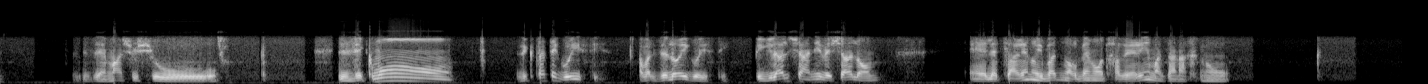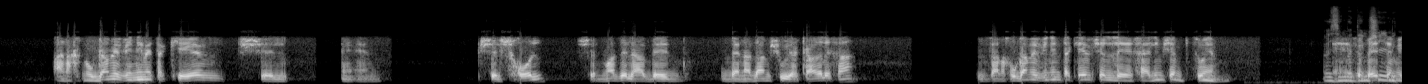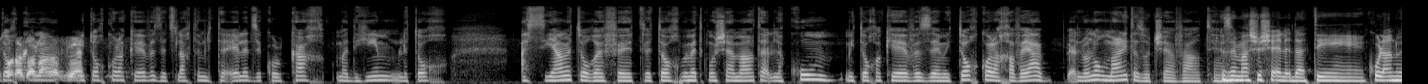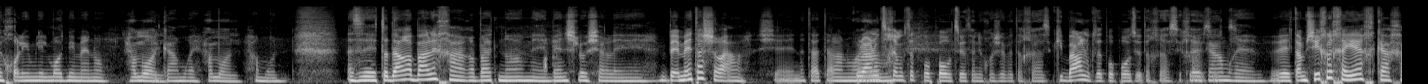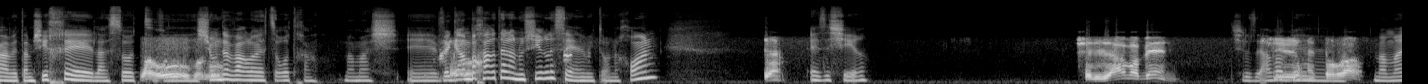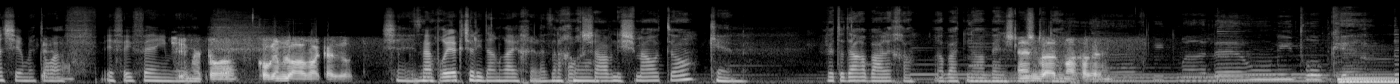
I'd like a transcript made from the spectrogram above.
זה משהו שהוא... זה כמו... זה קצת אגואיסטי, אבל זה לא אגואיסטי. בגלל שאני ושלום, אה, לצערנו איבדנו הרבה מאוד חברים, אז אנחנו... אנחנו גם מבינים את הכאב של, אה, של שכול, של מה זה לאבד בן אדם שהוא יקר לך, ואנחנו גם מבינים את הכאב של אה, חיילים שהם פצועים. אז זה מדהים שמתוך כל, ה... הזה- מתוך כל הכאב הזה הצלחתם לתעל את זה כל כך מדהים לתוך עשייה מטורפת, לתוך באמת, כמו שאמרת, לקום מתוך הכאב הזה, מתוך כל החוויה הלא נורמלית הזאת שעברתם. זה משהו שלדעתי כולנו יכולים ללמוד ממנו. המון. לגמרי. המון. המון. אז אה, תודה רבה לך, רבת נועם אה, בן שלוש, על אה, באמת השראה שנתת לנו. כולנו צריכים קצת פרופורציות, אני חושבת, אחרי השיחה. קיבלנו קצת פרופורציות אחרי השיחה הזאת. לגמרי, ותמשיך לחייך ככה, ותמשיך לעשות, ברור, ברור. שום דבר לא יעצור אותך, ממש. וגם בחרת לנו שיר לסיים איתו, נכון? כן. איזה שיר? של זהבה בן. של זהבה שיר בן. מטורף. ממש שיר מטורף, יפהפה, עם... שיר אה, מטורף. קוראים לו אהבה כזאת. ש- מהפרויקט של עידן רייכל, אז אנחנו... עכשיו נשמע אותו. כן. ותודה רבה לך, רבת נועם בן שלוש. אין בעד מה חברים. מתרוקן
